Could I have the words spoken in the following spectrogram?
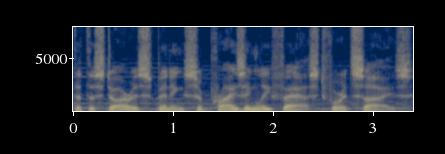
that the star is spinning surprisingly fast for its size.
